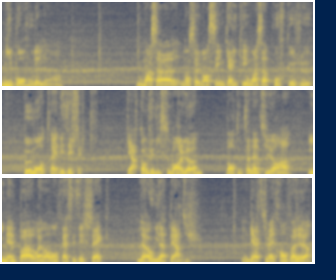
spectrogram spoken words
Ni pour vous d'ailleurs. hein. Au moins, ça, non seulement c'est une qualité, au moins ça prouve que je peux montrer des échecs. Car comme je dis souvent, l'homme, dans toute sa nature, hein, il n'aime pas vraiment montrer ses échecs là où il a perdu. Il aime bien se mettre en valeur,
